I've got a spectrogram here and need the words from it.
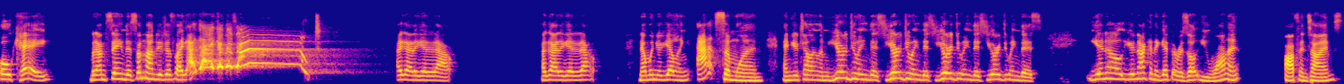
okay but I'm saying that sometimes you're just like, I gotta get this out. I gotta get it out. I gotta get it out. Now, when you're yelling at someone and you're telling them, you're doing this, you're doing this, you're doing this, you're doing this, you know, you're not to get the result you want oftentimes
